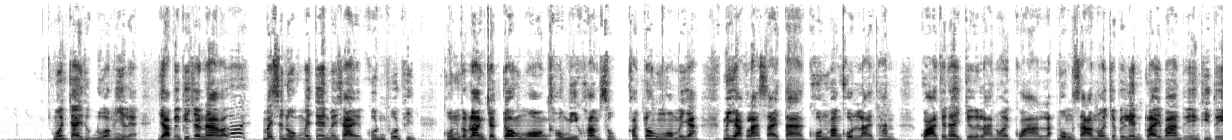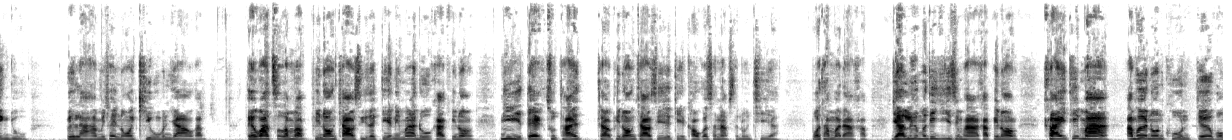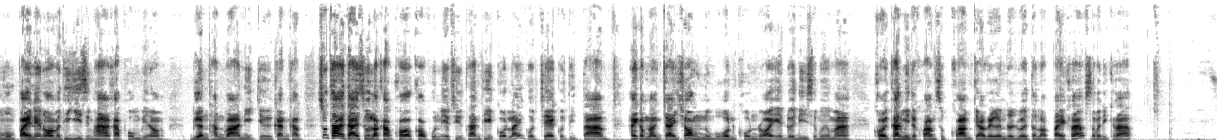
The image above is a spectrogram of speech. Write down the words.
หัวใจทุกดวงนี่แหละ อย่าไปพิจารณาว่าเอ้ยไม่สนุกไม่เต้นไม่ใช่ คุณพูดผิด คุณกำลังจะจ้องมอง เขามีความสุข เขาจ้องมองไม่ยากไม่อยากละสายตาคนบางคนหลายท่าน กว่าจะได้เจอหลาน้อยกว่า วงสาวน้อยจะไปเล่นใกล้บ้านตัวเองที่ตัวเองอยู่ เวลาไม่ใช่น้อยคิวมันยาวครับ แต่ว่าสำหรับพี่น้องชาวศรีสะเกดนี่มาดูครับพี่น้อง นี่แต่สุดท้ายชาวพี่น้องชาวศรีสะเกดเขาก็สนับสนุนเชียร์ว่าธรรมดาครับ อย่าลืมวันที่ 25 ครับพี่น้อง ใครที่มาอำเภอโนนคูนเจอผมผมไปแน่นอนวันที่ 25 ครับผมพี่น้องเดือนธันวานี้เจอกันครับ สุดท้ายท้ายสุดละครับ ขอขอบคุณเอฟซีท่านที่กดไลค์กดแชร์กดติดตาม ให้กำลังใจช่องหนุ่มบลคนร้อยเอ็ดด้วยดีเสมอมา ขอให้ท่านมีแต่ความสุขความเจริญรวยๆตลอดไปครับ สวัสดีครับ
